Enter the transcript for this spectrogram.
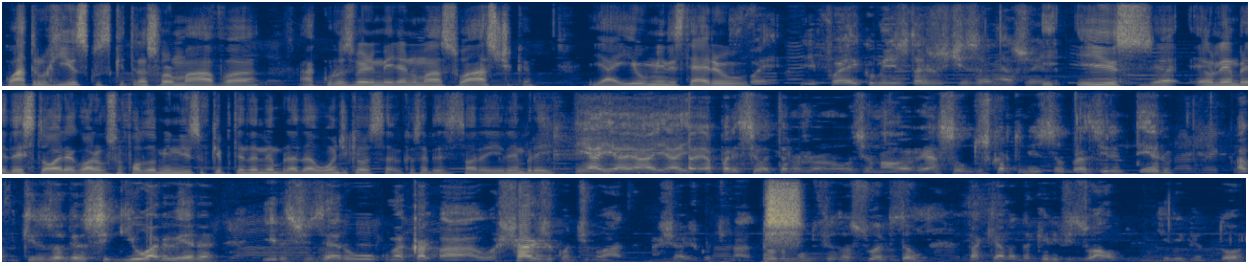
quatro riscos que transformava a cruz vermelha numa suástica. E aí o Ministério. Foi, e foi aí que o ministro da Justiça ameaçou ele. Isso, é, eu lembrei da história agora, o senhor falou do ministro, fiquei tentando lembrar de onde que eu, que eu sabia dessa história e lembrei. E aí, aí, aí, aí, apareceu até no Jornal Nacional a reação dos cartunistas do Brasil inteiro, que resolveram seguir o Aroeira e eles fizeram como é, a, a charge continuada. A charge continuada. Todo mundo fez a sua visão daquela, daquele visual que ele inventou.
